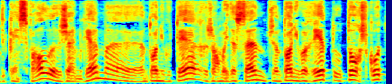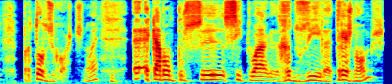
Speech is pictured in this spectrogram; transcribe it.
de quem se fala, Jaime Gama, António Guterres, Almeida Santos, António Barreto, Torres Couto, para todos os gostos, não é? Sim. Acabam por se situar, reduzir a três nomes,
